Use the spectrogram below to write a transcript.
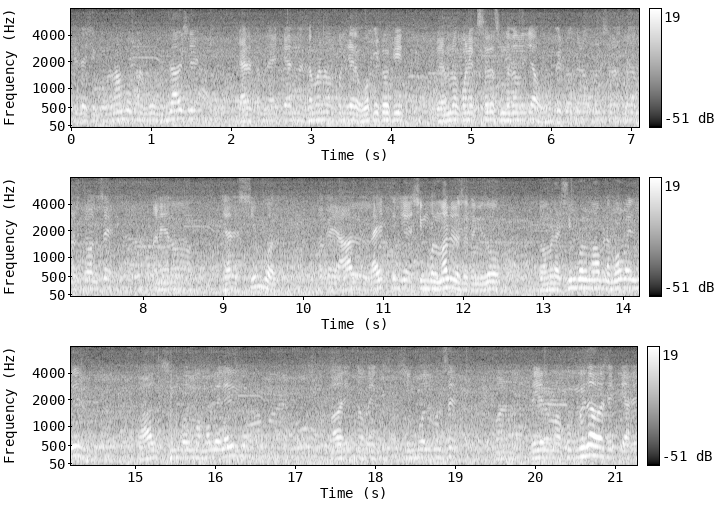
કીધા છે બહુ લાંબો, પણ બહુ મજા આવશે. જ્યારે તમને અત્યારના જમાનામાં પણ જ્યારે હોકી ટોકી તો એમનો પણ એક સરસ મજાનો જ્યાં હોકી ટોકીનો પણ સરસ મજાનો સ્ટોલ છે. અને એનો જ્યારે સિમ્બોલ તો કે હાલ લાઇટથી જે સિમ્બોલ માત્ર છે, તમે જો, તો હમણાં સિમ્બોલમાં આપણે મોબાઈલ જોઈએ હાલ સિમ્બોલમાં મોબાઈલ આવી ગયો. આ રીતનો કંઈક સિમ્બોલ પણ છે. પણ રિયલમાં ખૂબ મજા આવે છે ત્યારે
